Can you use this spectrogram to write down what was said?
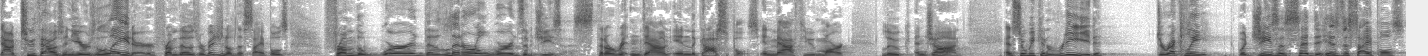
now 2,000 years later from those original disciples from the word, the literal words of Jesus that are written down in the Gospels, in Matthew, Mark, Luke, and John. And so we can read directly what Jesus said to his disciples,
